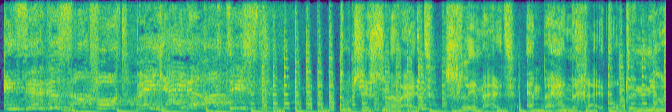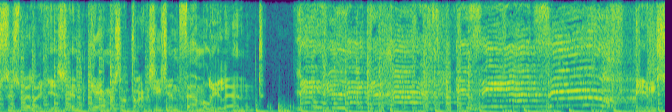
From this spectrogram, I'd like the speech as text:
In Circus Zandvoort ben jij de artiest. Toets je snelheid, slimheid en behendigheid... op de nieuwste spelletjes en kermisattracties in Familyland. Leef je lekker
